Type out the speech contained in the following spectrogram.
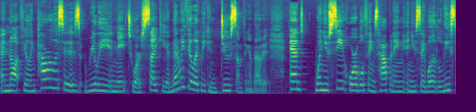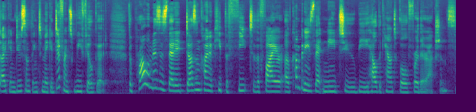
And not feeling powerless is really innate to our psyche. And then we feel like we can do something about it. And when you see horrible things happening and you say, well, at least I can do something to make a difference, we feel good. The problem is, is that it doesn't kind of keep the feet to the fire of companies that need to be held accountable for their actions.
